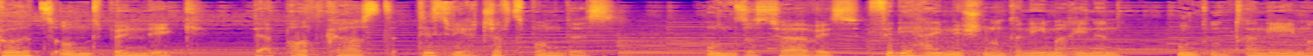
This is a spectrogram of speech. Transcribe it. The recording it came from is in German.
Kurz und bündig, der Podcast des Wirtschaftsbundes. Unser Service für die heimischen Unternehmerinnen und Unternehmer.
